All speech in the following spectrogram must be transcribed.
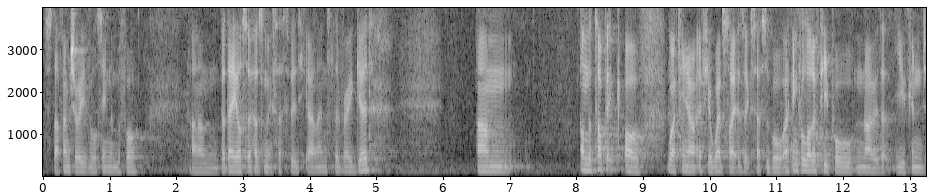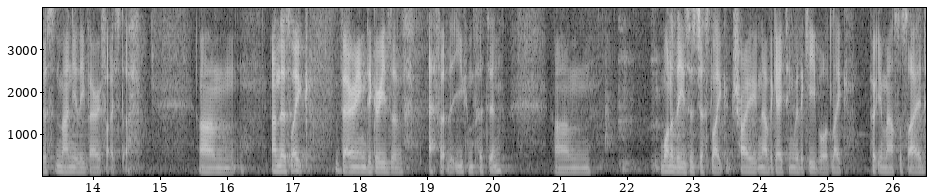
stuff. I'm sure you've all seen them before. Um, but they also have some accessibility guidelines that are very good. Um, on the topic of working out if your website is accessible, I think a lot of people know that you can just manually verify stuff. Um, and there's like varying degrees of effort that you can put in. Um, one of these is just like try navigating with a keyboard, like put your mouse aside.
